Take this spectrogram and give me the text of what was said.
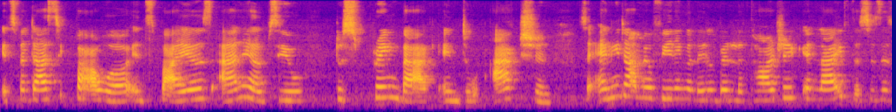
Its fantastic power inspires and helps you to spring back into action. So, anytime you're feeling a little bit lethargic in life, this is a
